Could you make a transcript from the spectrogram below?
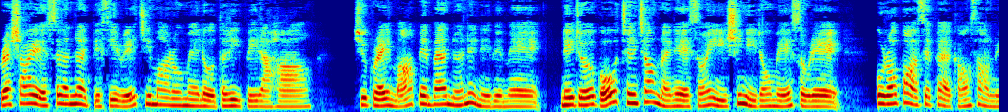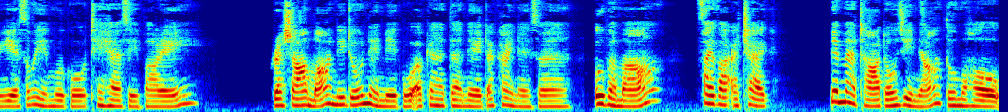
ရုရှားရဲ့ဆက်လက်နက်ပစ္စည်းတွေကြီးမားတော့မယ်လို့သတိပေးတာဟာယူကရိန်းမှာပင်ပန်းနွမ်းနေနေပေမဲ့နေတိုးကိုချိန်ချောက်နိုင်တဲ့စွမ်းရည်ရှိနေတော့မယ်ဆိုတဲ့ဥရောပစစ်ဖက်ခေါင်းဆောင်တွေရဲ့စိုးရိမ်မှုကိုထင်ဟပ်စေပါတယ်။ ရုရှားမှာနေတိုးနယ်မြေကို အကန့်အသတ်နဲ့တိုက်ခိုက်နိုင်စွမ်းဥပမာ cyber attack ပြစ်မှတ်ထားဒုံးကျည်များသို့မဟုတ်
